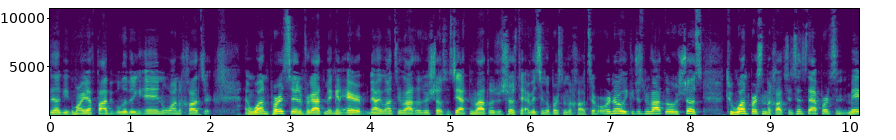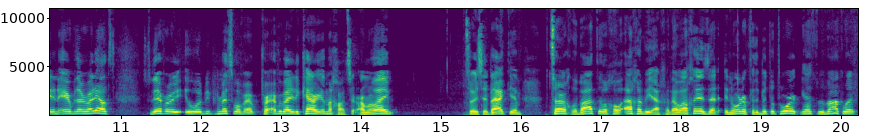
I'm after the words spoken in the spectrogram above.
Gemara, you have five people living in one chutzner, and one person forgot to make an Erev. Now he wants to mivato rishos. So you have to mivato rishos to every single person in the chutzner, or no, he could just mivato rishos to one person in the. And since that person made an Erev with everybody else, so therefore it would be permissible for, everybody to carry in the chutzner. Amalei. So he said back to him, Tzarech is that in order for the bittul to work, he has to levatel it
